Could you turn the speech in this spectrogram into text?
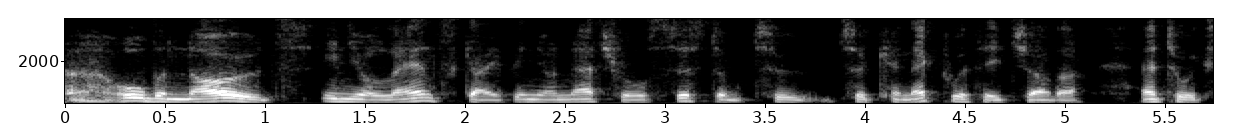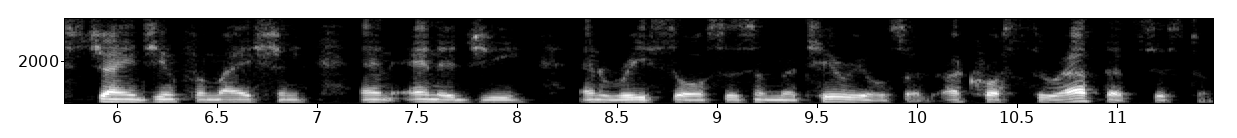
uh, all the nodes in your landscape in your natural system to to connect with each other and to exchange information and energy and resources and materials across throughout that system.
